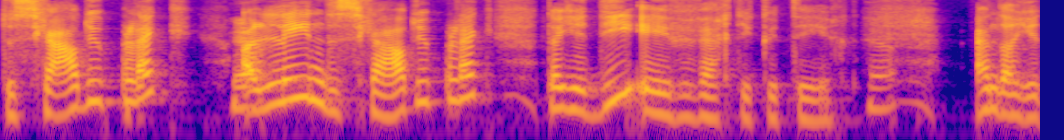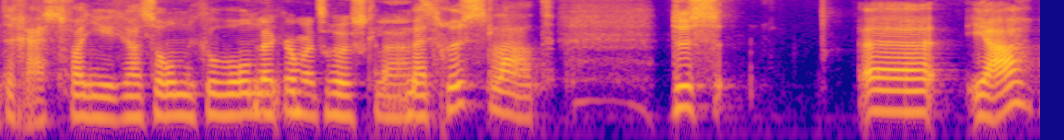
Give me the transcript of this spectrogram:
de schaduwplek, ja. alleen de schaduwplek, dat je die even verticuteert. Ja. En dat je de rest van je gazon gewoon... Lekker met rust laat. Met rust laat. Dus uh, ja,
